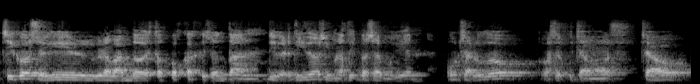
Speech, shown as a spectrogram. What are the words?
Chicos, seguir grabando estos podcasts que son tan divertidos y me lo hacéis pasar muy bien. Un saludo, os escuchamos. Chao.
